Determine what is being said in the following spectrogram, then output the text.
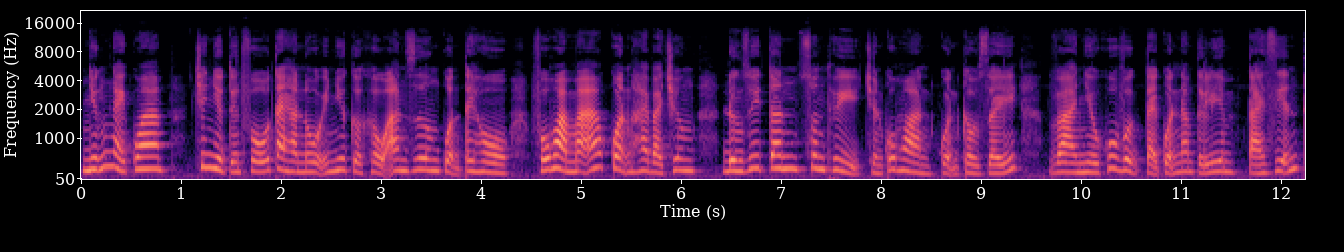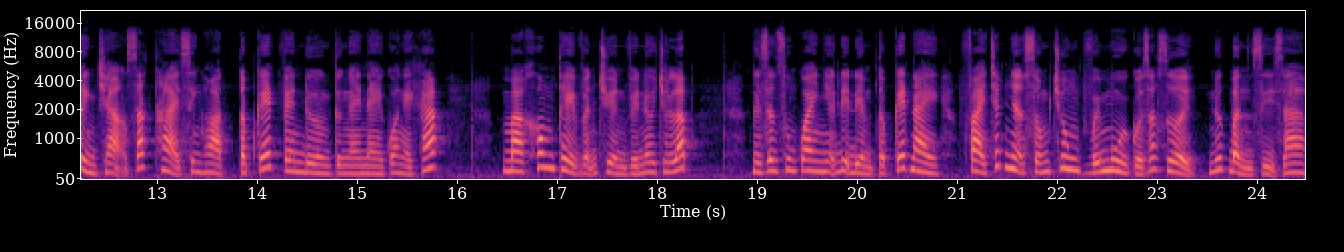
Những ngày qua, trên nhiều tuyến phố tại Hà Nội như cửa khẩu An Dương, quận Tây Hồ, phố Hòa Mã, quận Hai Bà Trưng, đường Duy Tân, Xuân Thủy, Trần Quốc Hoàn, quận Cầu Giấy và nhiều khu vực tại quận Nam Từ Liêm tái diễn tình trạng rác thải sinh hoạt tập kết ven đường từ ngày này qua ngày khác mà không thể vận chuyển về nơi chôn lấp. Người dân xung quanh những địa điểm tập kết này phải chấp nhận sống chung với mùi của rác rưởi, nước bẩn rỉ ra.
